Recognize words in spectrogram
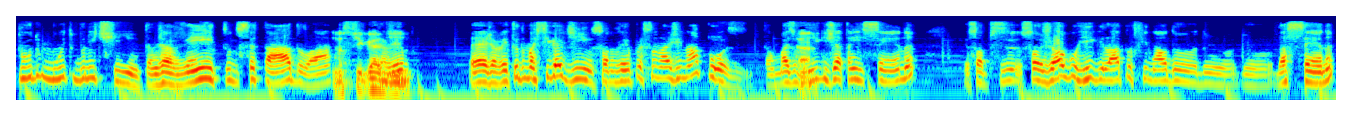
tudo muito bonitinho. Então já vem tudo setado lá. Mastigadinho. É, já vem tudo mastigadinho, só não vem o personagem na pose. Então, mas o ah. rig já tá em cena. Eu só preciso, só jogo o rig lá pro final do, do, do, da cena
